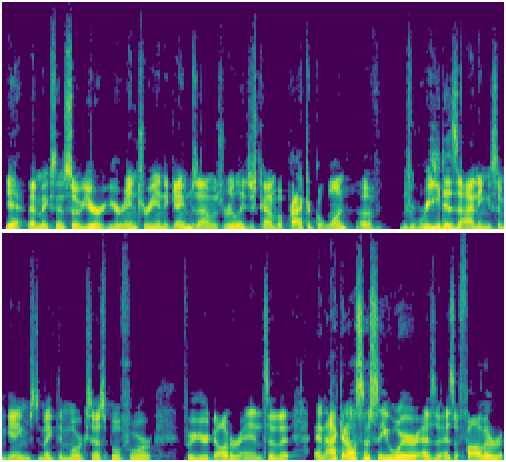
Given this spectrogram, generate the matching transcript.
Yeah, that makes sense. So your your entry into game design was really just kind of a practical one of redesigning some games to make them more accessible for for your daughter, and so that and I can also see where as a, as a father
